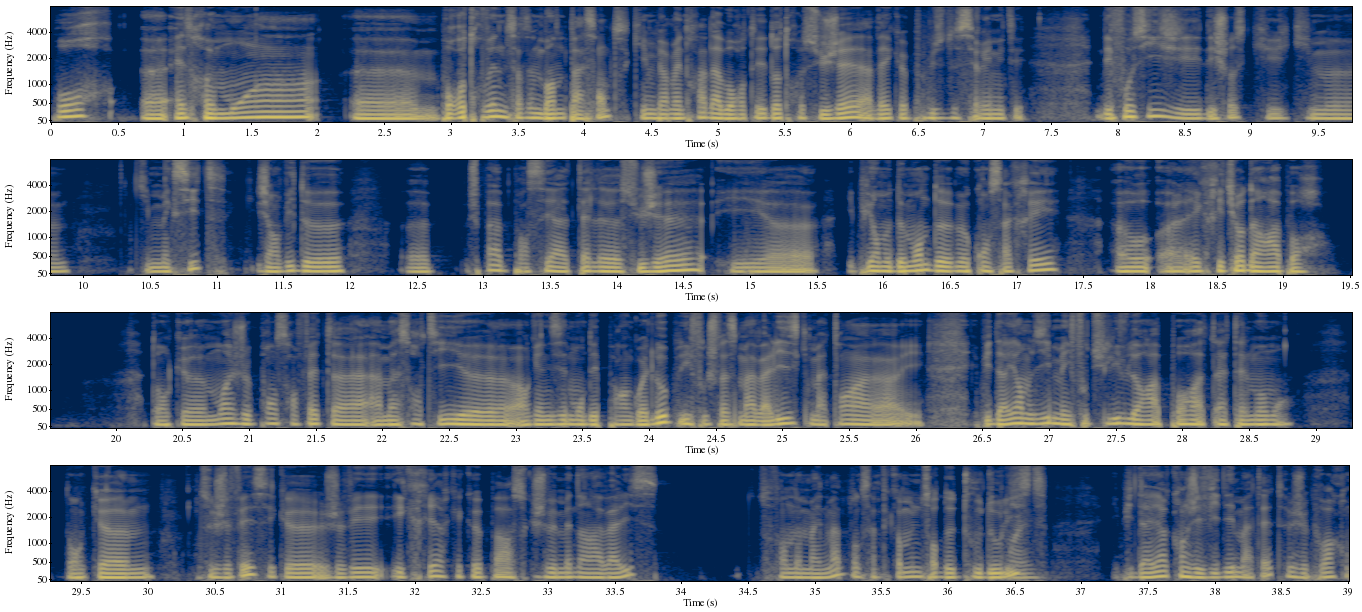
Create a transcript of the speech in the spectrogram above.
pour euh, être moins. euh, pour retrouver une certaine bande passante qui me permettra d'aborder d'autres sujets avec un peu plus de sérénité. Des fois aussi, j'ai des choses qui, qui me qui m'excitent. J'ai envie de, euh, je sais pas, penser à tel sujet et, euh, et puis on me demande de me consacrer à, à l'écriture d'un rapport. Donc euh, moi je pense en fait à, à ma sortie, euh, organiser mon départ en Guadeloupe, il faut que je fasse ma valise qui m'attend. Et, et puis derrière on me dit mais il faut que tu livres le rapport à, à tel moment. Donc ce que je fais c'est que je vais écrire quelque part ce que je vais mettre dans la valise sous forme de mind map. Donc ça fait comme une sorte de to-do list. Et puis derrière quand j'ai vidé ma tête, je vais pouvoir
